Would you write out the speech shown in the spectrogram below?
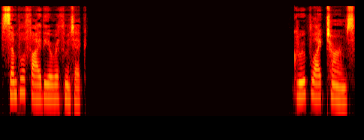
Simplify the arithmetic. Group like terms.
